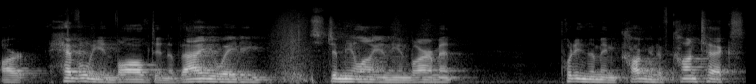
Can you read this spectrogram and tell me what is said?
are heavily involved in evaluating stimuli in the environment, putting them in cognitive context,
